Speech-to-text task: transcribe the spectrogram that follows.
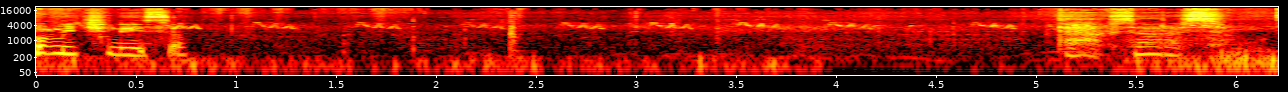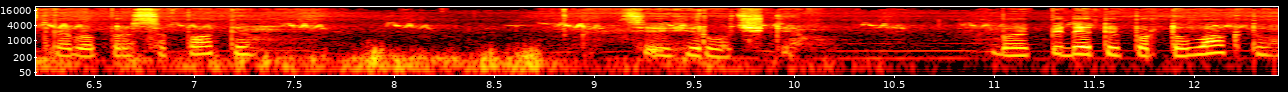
Помічнися. Так, зараз треба присипати ці огірочки. Бо як піде той портулак, то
